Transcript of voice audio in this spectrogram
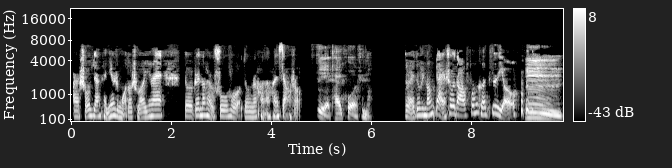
呃，首选肯定是摩托车，因为就真的很舒服，就是很很享受。视野开阔是吗？对，就是能感受到风和自由。嗯，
